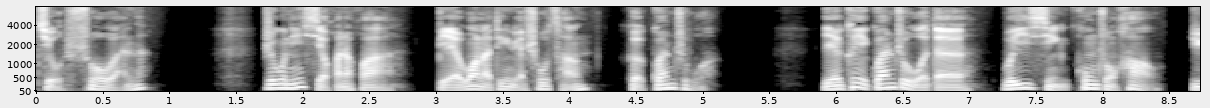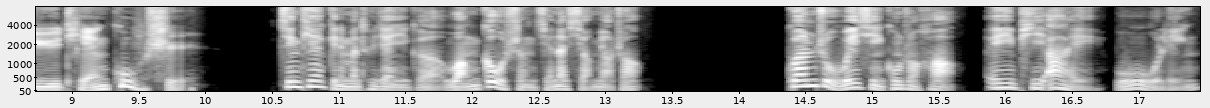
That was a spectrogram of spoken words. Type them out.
就说完了。如果您喜欢的话，别忘了订阅、收藏和关注我，也可以关注我的微信公众号“雨田故事”。今天给你们推荐一个网购省钱的小妙招。关注微信公众号 API 五五零，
